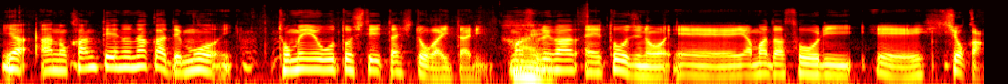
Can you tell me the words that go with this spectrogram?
いや、あの官邸の中でも止めようとしていた人がいたり、まあ、それが、えー、当時の、えー、山田総理、えー、秘書官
